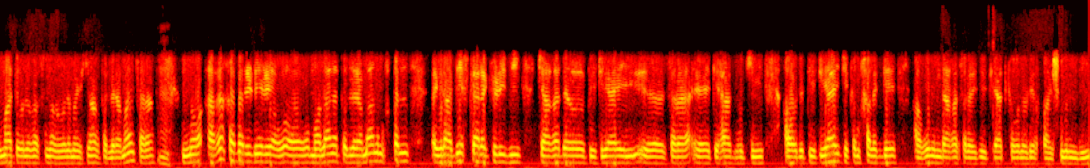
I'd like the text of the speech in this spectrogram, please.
جماعت علماء سره علماء اسلام فضل الرحمن سره نو هغه خبر ډېر مولانا فضل الرحمن خپل ارادې ښکاره کړې دي چې هغه د پی ټی آی سره اتحاد وکړي او د پی ټی آی چې کوم خلک دي هغه هم دغه سره اتحاد کول ډیر خوښمن دي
